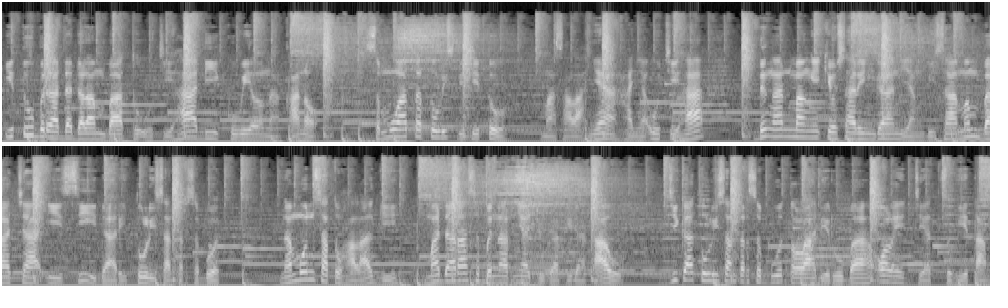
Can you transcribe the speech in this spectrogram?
itu berada dalam batu Uchiha di kuil Nakano. Semua tertulis di situ. Masalahnya hanya Uchiha dengan Mangekyo Sharingan yang bisa membaca isi dari tulisan tersebut. Namun satu hal lagi, Madara sebenarnya juga tidak tahu jika tulisan tersebut telah dirubah oleh Jetsu Hitam.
